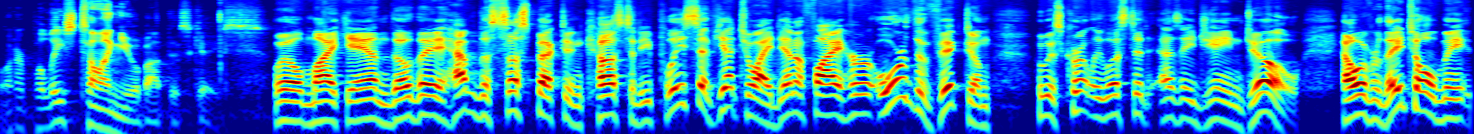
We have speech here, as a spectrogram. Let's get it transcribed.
what are police telling you about this case? Well, Mike, and though they have the suspect in custody, police have yet to identify her or the victim, who is currently listed as a Jane Doe. However, they told me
